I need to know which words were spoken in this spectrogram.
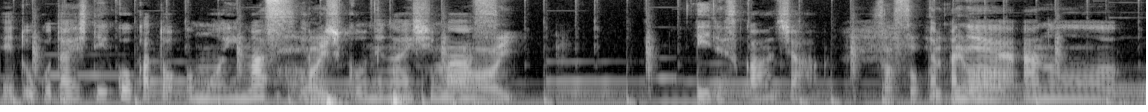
えっ、と、お答えしていこうかと思います。はいよろしくお願いします。はーい。い、いですか？じゃあ。早や速でっぱねは、。あのー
